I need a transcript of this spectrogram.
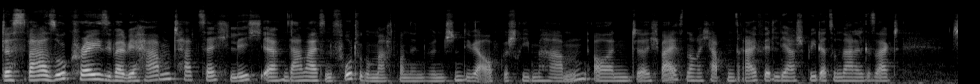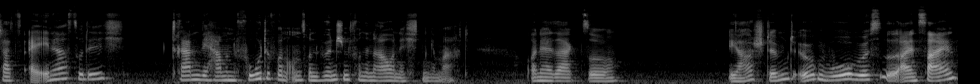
das war so crazy, weil wir haben tatsächlich äh, damals ein Foto gemacht von den Wünschen, die wir aufgeschrieben haben. Und äh, ich weiß noch, ich habe ein Dreivierteljahr später zum Daniel gesagt, Schatz, erinnerst du dich dran? Wir haben ein Foto von unseren Wünschen von den Rauhnächten gemacht. Und er sagt so, ja, stimmt, irgendwo müsste eins sein.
